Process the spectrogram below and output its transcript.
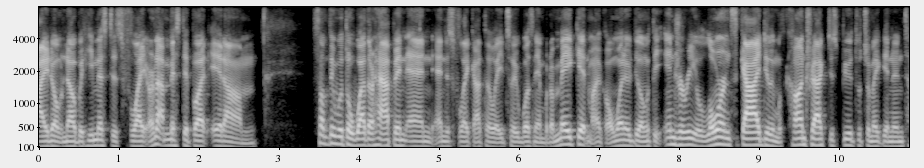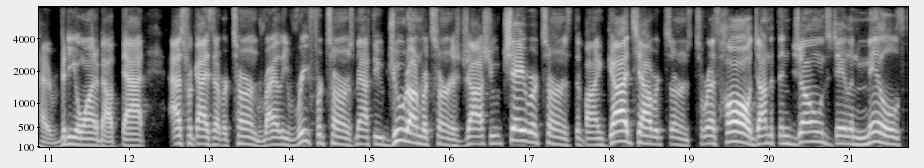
I don't know, but he missed his flight or not missed it, but it um something with the weather happened and and his flight got delayed, so he wasn't able to make it. Michael Onwenu dealing with the injury, Lawrence Guy dealing with contract disputes, which I'll make an entire video on about that. As for guys that returned, Riley Reiff returns, Matthew Judon returns, Josh Uche returns, Davon Godchaux returns, Terez Hall, Jonathan Jones, Jalen Mills,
